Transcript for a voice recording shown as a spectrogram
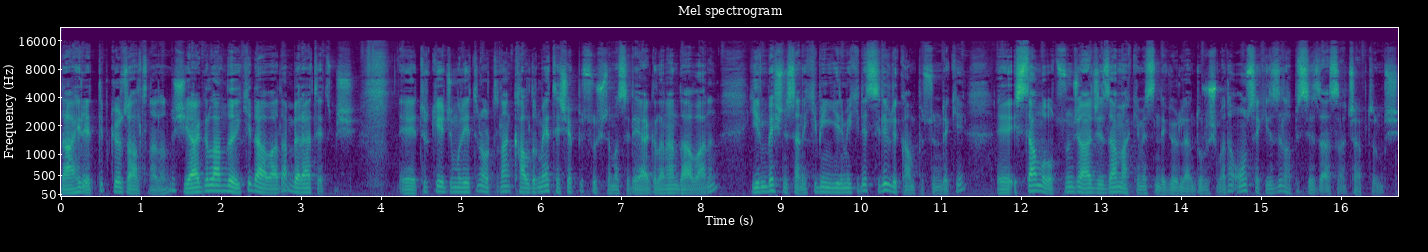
dahil edilip gözaltına alınmış. Yargılandığı iki davadan beraat etmiş. Ee, Türkiye Cumhuriyeti'ni ortadan kaldırmaya teşebbüs suçlamasıyla yargılanan davanın 25 Nisan 2022'de Silivri kampüsündeki e, İstanbul 30. Ağır Ceza Mahkemesi'nde görülen duruşmada 18 yıl hapis cezasına çarptırılmış.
